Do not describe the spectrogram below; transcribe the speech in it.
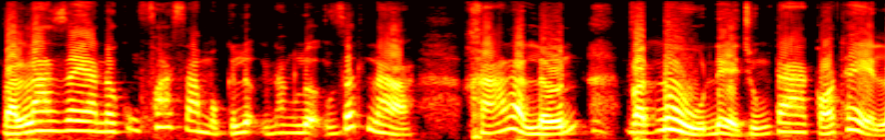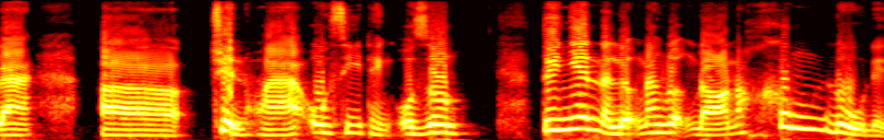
Và laser nó cũng phát ra một cái lượng năng lượng rất là khá là lớn và đủ để chúng ta có thể là uh, chuyển hóa oxy thành ozone. Tuy nhiên là lượng năng lượng đó nó không đủ để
